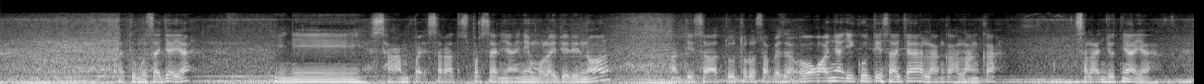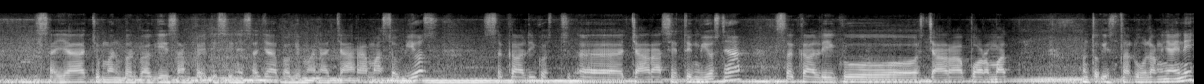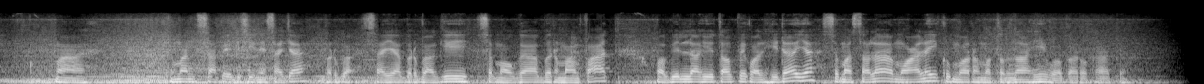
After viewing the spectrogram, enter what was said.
kita tunggu saja ya. Ini sampai 100% ya. Ini mulai dari nol nanti satu terus sampai pokoknya ikuti saja langkah-langkah selanjutnya ya. Saya cuman berbagi sampai di sini saja bagaimana cara masuk BIOS sekaligus e, cara setting BIOSnya sekaligus cara format untuk install ulangnya ini. Nah cuman sampai di sini saja. Berba saya berbagi. Semoga bermanfaat. Wabillahi taufiq wal hidayah. Wassalamualaikum warahmatullahi wabarakatuh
